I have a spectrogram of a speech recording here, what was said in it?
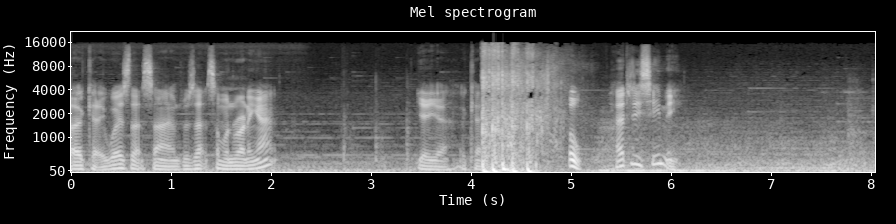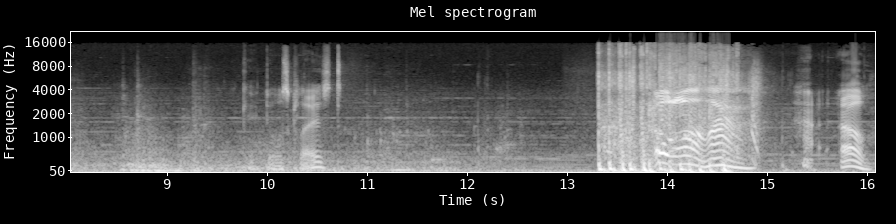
Okay, where's that sound? Was that someone running out? Yeah, yeah, okay. Oh, how did he see me? Okay, door's closed. Oh, ah. oh.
